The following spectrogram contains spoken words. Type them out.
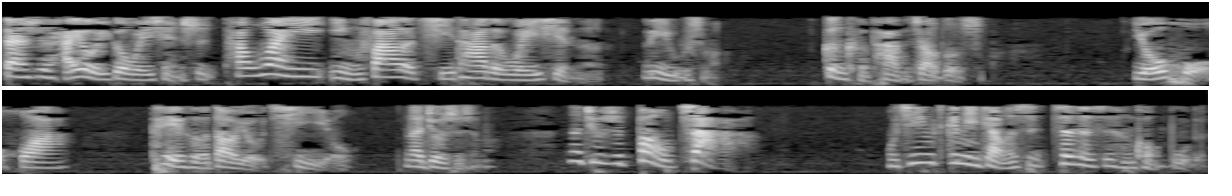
但是还有一个危险是，它万一引发了其他的危险呢？例如什么？更可怕的叫做什么？有火花配合到有汽油，那就是什么？那就是爆炸。我今天跟你讲的是，真的是很恐怖的，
